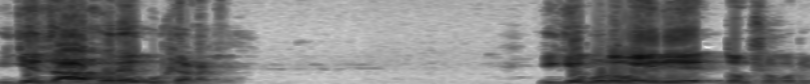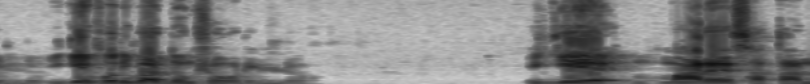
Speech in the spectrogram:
ইগে যা করে উল্টা লাগে। ইগে বড় ভাইরে ধ্বংস করিল ইগে পরিবার ধ্বংস করিল ইগে মারে সাতান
